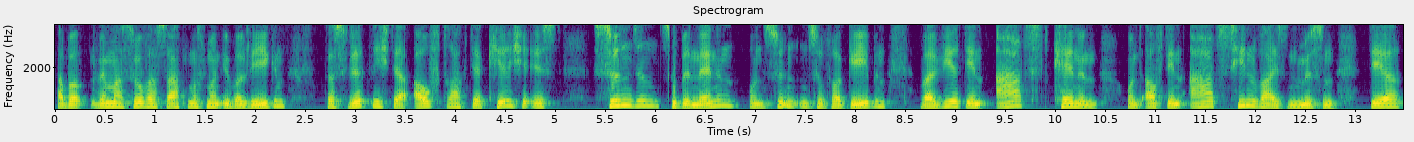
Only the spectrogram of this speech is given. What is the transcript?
Aber wenn man sowas sagt, muss man überlegen, dass wirklich der Auftrag der Kirche ist, Sünden zu benennen und Sünden zu vergeben, weil wir den Arzt kennen und auf den Arzt hinweisen müssen, der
